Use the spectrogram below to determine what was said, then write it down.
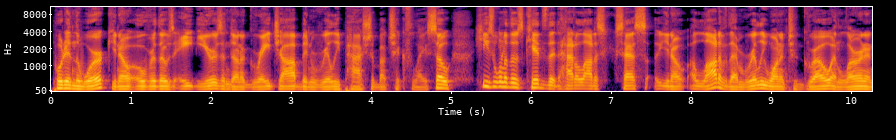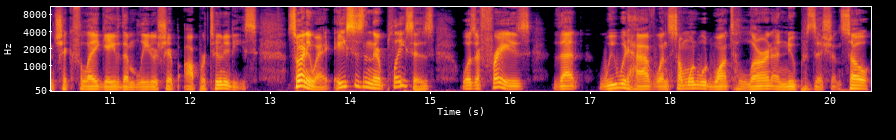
put in the work, you know, over those eight years and done a great job, been really passionate about Chick fil A. So he's one of those kids that had a lot of success. You know, a lot of them really wanted to grow and learn, and Chick fil A gave them leadership opportunities. So, anyway, aces in their places was a phrase that we would have when someone would want to learn a new position. So,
